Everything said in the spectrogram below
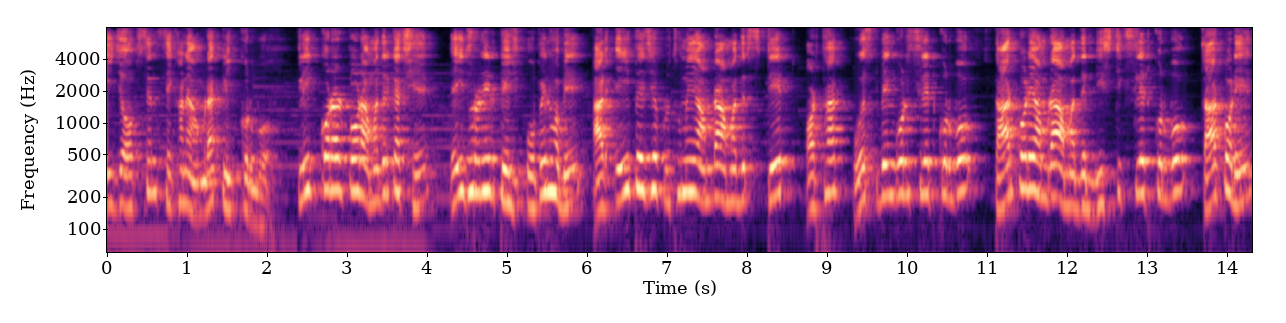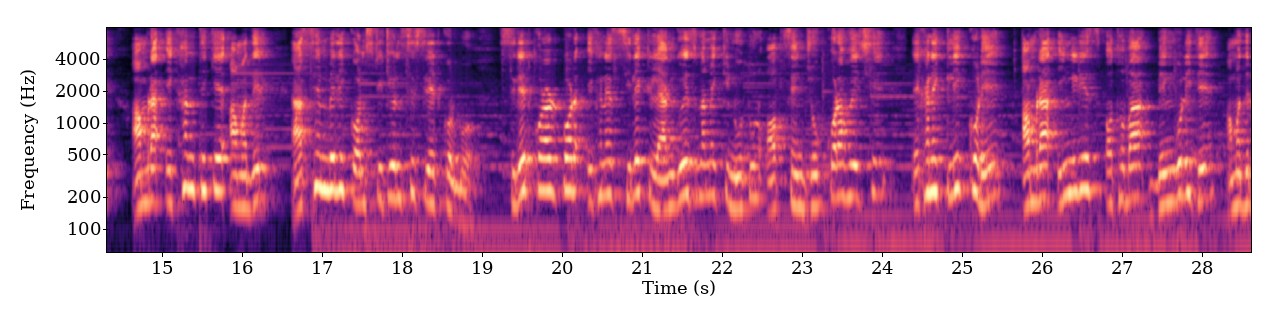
এই যে অপশন সেখানে আমরা ক্লিক করব। ক্লিক করার পর আমাদের কাছে এই ধরনের পেজ ওপেন হবে। আর এই পেজে প্রথমে আমরা আমাদের স্টেট অর্থাৎ ওয়েস্ট বেঙ্গল সিলেক্ট করব। তারপরে আমরা আমাদের ডিস্ট্রিক্ট সিলেক্ট করব। তারপরে আমরা এখান থেকে আমাদের অ্যাসেম্বলি কনস্টিটিউয়েন্সি সিলেক্ট করব। সিলেক্ট করার পর এখানে সিলেক্ট ল্যাঙ্গুয়েজ নামে একটি নতুন অপশন যোগ করা হয়েছে। এখানে ক্লিক করে আমরা ইংলিশ অথবা বেঙ্গলিতে আমাদের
